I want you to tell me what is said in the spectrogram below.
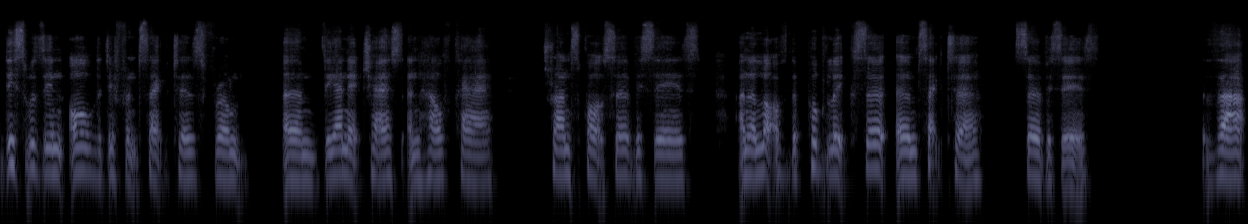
this was in all the different sectors from um, the NHS and healthcare, transport services, and a lot of the public um, sector services that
